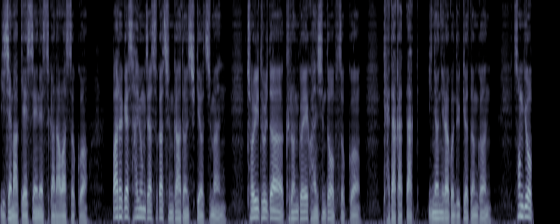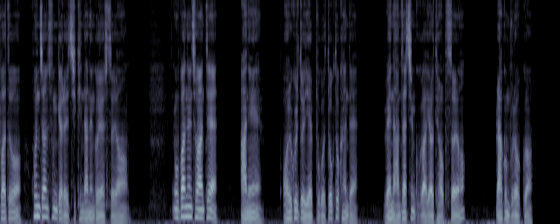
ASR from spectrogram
이제 막 SNS가 나왔었고 빠르게 사용자 수가 증가하던 시기였지만 저희 둘 다 그런 거에 관심도 없었고 게다가 딱 인연이라고 느꼈던 건 성규 오빠도 혼전 순결을 지킨다는 거였어요. 오빠는 저한테 아니 얼굴도 예쁘고 똑똑한데 왜 남자친구가 여태 없어요? 라고 물었고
